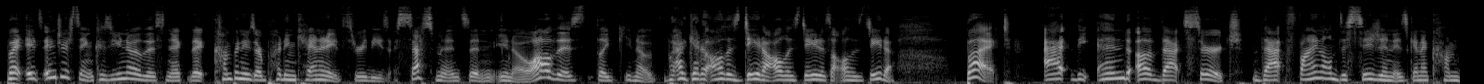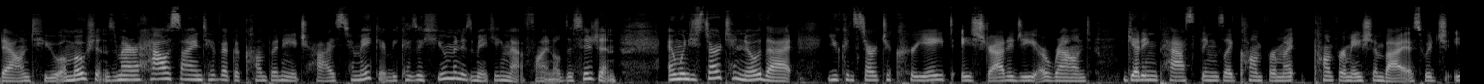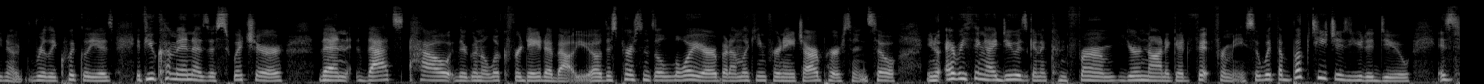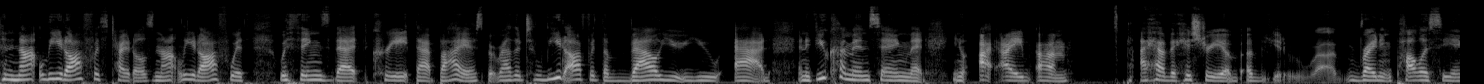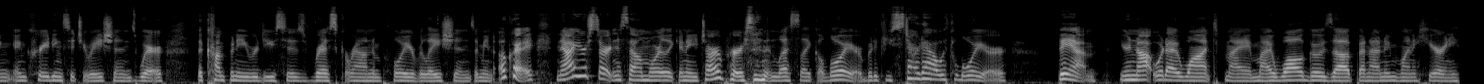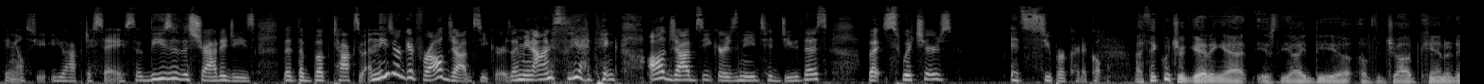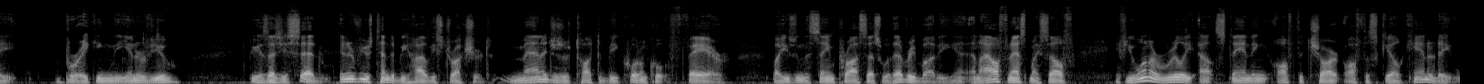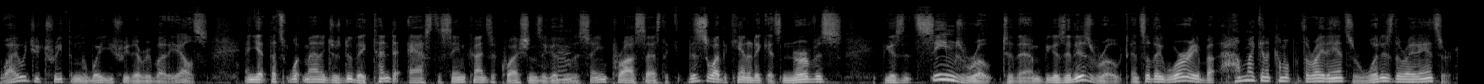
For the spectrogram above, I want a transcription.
But it's interesting because you know this, Nick, that companies are putting candidates through these assessments and, you know, all this, like, you know, to get all this data, all this data, all this data. But at the end of that search, that final decision is going to come down to emotions, no matter how scientific a company tries to make it, because a human is making that final decision. And when you start to know that, you can start to create a strategy around getting past things like confirma- confirmation bias, which, you know, really quickly is if you come in as a switcher, then that's how they're going to look for data about you. Oh, this person's a lawyer, but I'm looking for an HR person. So, you know, everything I do is going to confirm you're not a good fit for me. So, what the book teaches you to do is to not lead off with titles, not lead off with, with things that create that bias, but rather to lead off with the value you add. And if you come in saying that, you know, I, I, um, I have a history of, of you know, uh, writing policy and, and, creating situations where the company reduces risk around employee relations. I mean, okay, now you're starting to sound more like an HR person and less like a lawyer. But if you start out with lawyer, bam, you're not what I want. My my wall goes up, and I don't even want to hear anything else you, you have to say. So these are the strategies that the book talks about, and these are good for all job seekers. I mean, honestly, I think all job seekers need to do this, but switchers it's super critical. I think what you're getting at is the idea of the job candidate breaking the interview. Because as you said, interviews tend to be highly structured. Managers are taught to be quote unquote fair by using the same process with everybody. And I often ask myself, if you want a really outstanding, off the chart, off the scale candidate, why would you treat them the way you treat everybody else? And yet, that's what managers do. They tend to ask the same kinds of questions. They mm-hmm. go through the same process. This is why the candidate gets nervous because it seems rote to them, because it is rote, and so they worry about how am I going to come up with the right answer? What is the right answer?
